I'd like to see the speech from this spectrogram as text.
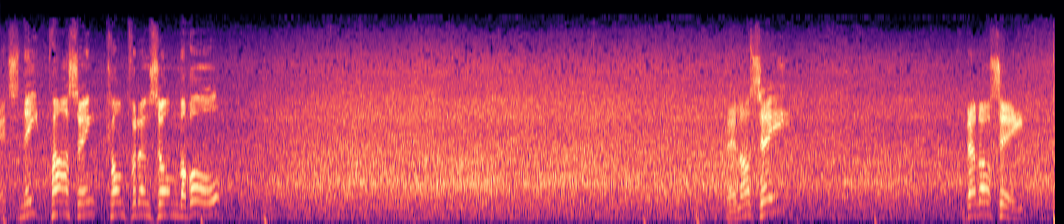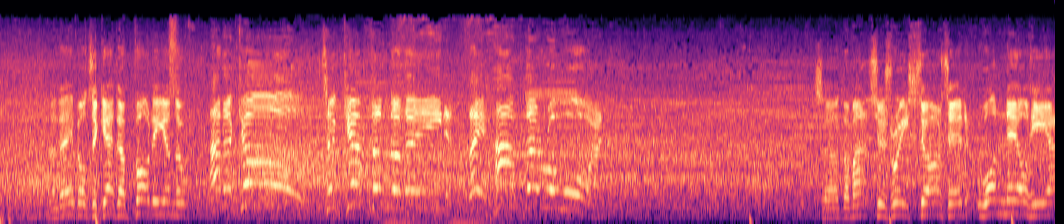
It's neat passing, confidence on the ball. Belotti. Belotti. able to get a body in the... And a goal to give them the lead. They have their reward. So the match is restarted. 1-0 here.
